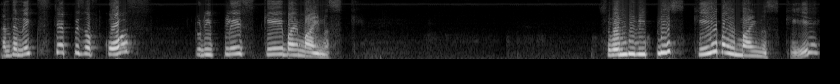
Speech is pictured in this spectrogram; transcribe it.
And the next step is of course to replace k by minus k. So, when we replace k by minus k,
